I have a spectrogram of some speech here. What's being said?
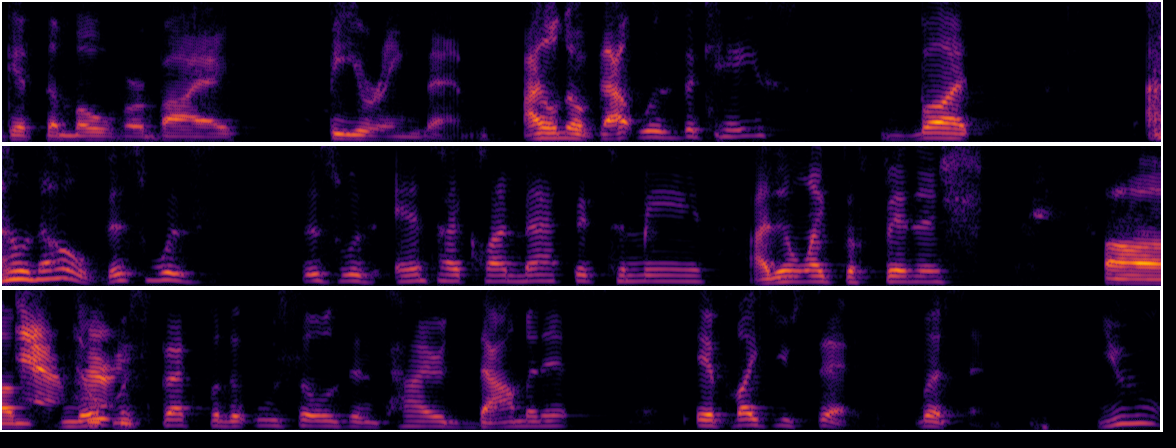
get them over by fearing them. I don't know if that was the case, but I don't know. This was this was anticlimactic to me. I didn't like the finish. Um, no very. respect for the Usos' entire dominance. If, like you said, listen, you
